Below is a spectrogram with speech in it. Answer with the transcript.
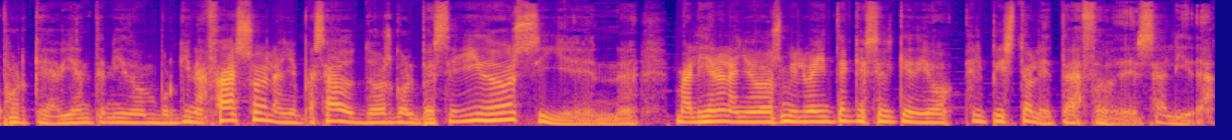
porque habían tenido en Burkina Faso el año pasado dos golpes seguidos y en Mali en el año 2020, que es el que dio el pistoletazo de salida.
